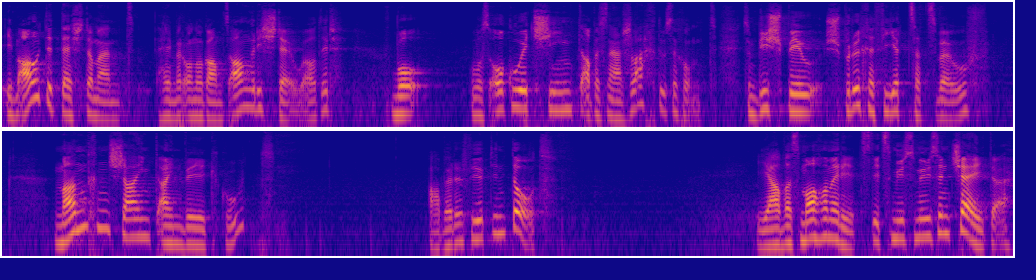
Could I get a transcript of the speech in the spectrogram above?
im Alten Testament haben wir auch noch ganz andere Stellen, oder? Wo, wo es auch gut scheint, aber es dann schlecht rauskommt. Zum Beispiel Sprüche 14,12. Manchen scheint ein Weg gut, aber er führt in den Tod. Ja, was machen wir jetzt? Jetzt müssen wir uns entscheiden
